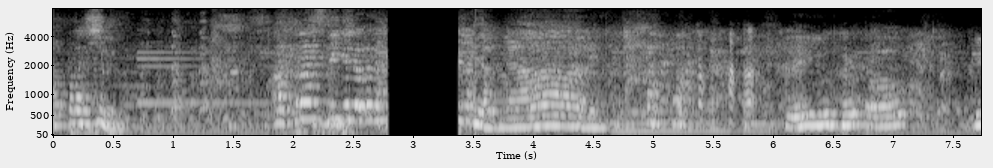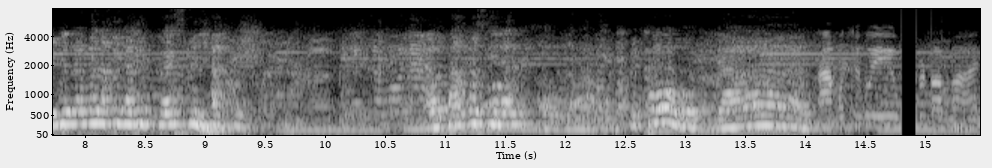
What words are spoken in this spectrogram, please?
Atras yun. Atras, bigyan naman ng yan. Yan. Kuya Hubert, oh. Bigyan naman malaki na request niya. Oh, tapos ilan, oh. Ito, yan. Takot si Kuya yung pamaan.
